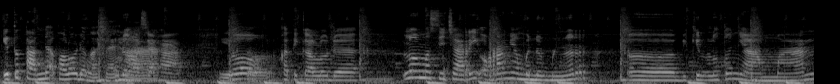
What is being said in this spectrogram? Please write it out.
itu tanda kalau udah nggak sehat. udah gak sehat Gitu. lo ketika lo udah lo mesti cari orang yang bener-bener eh, bikin lo tuh nyaman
